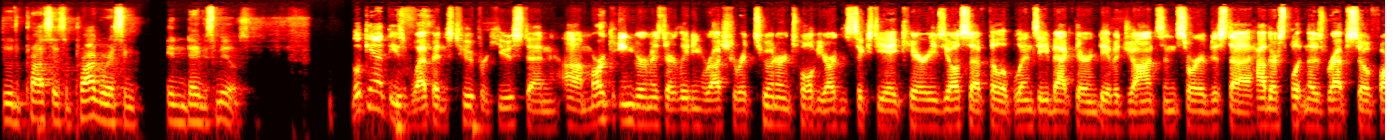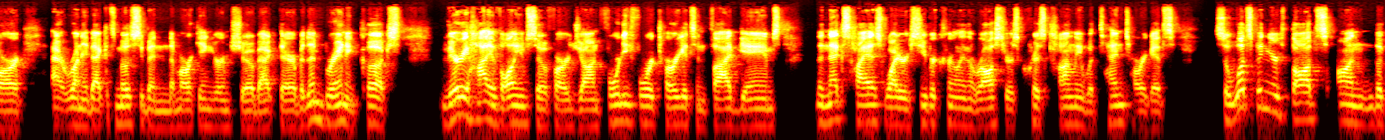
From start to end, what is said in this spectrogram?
through the process of progressing in Davis Mills looking at these weapons too for Houston, uh, Mark Ingram is their leading rusher with 212 yards and 68 carries. You also have Phillip Lindsay back there and David Johnson, sort of just uh, how they're splitting those reps so far at running back. It's mostly been the Mark Ingram show back there. But then Brandin Cooks, very high volume so far, John, 44 targets in five games. The next highest wide receiver currently in the roster is Chris Conley with 10 targets. So, what's been your thoughts on the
